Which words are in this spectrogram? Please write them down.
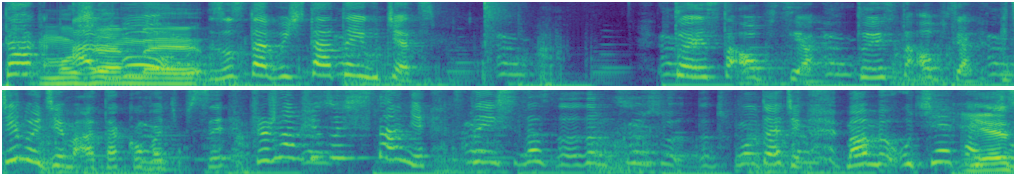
tak, Możemy. albo zostawić tatę i uciec. To jest ta opcja, to jest ta opcja. Gdzie będziemy atakować psy? Przecież nam się coś stanie. Stanie się nas, nam. Mamy uciekać, Jestem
